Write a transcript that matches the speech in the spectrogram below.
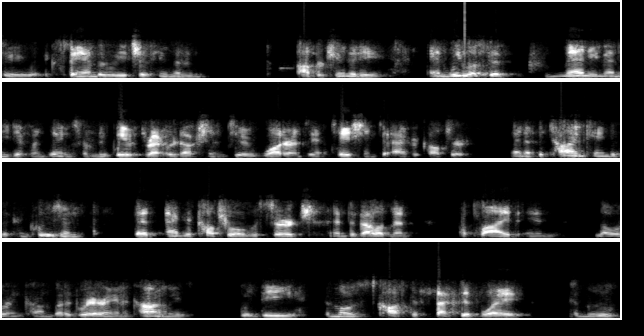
to expand the reach of human opportunity. And we looked at many, many different things from nuclear threat reduction to water and sanitation to agriculture. And at the time came to the conclusion that agricultural research and development applied in lower income but agrarian economies would be the most cost effective way to move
